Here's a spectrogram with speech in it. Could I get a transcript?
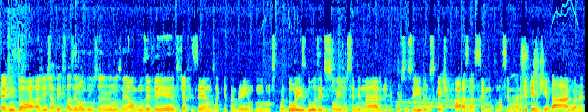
É, então, a, a, gente já vem fazendo alguns anos, né, alguns eventos, já fizemos aqui também uns, dois, duas edições de um seminário de recursos hídricos que a gente faz na, na semana que tem o Dia da Água, né?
